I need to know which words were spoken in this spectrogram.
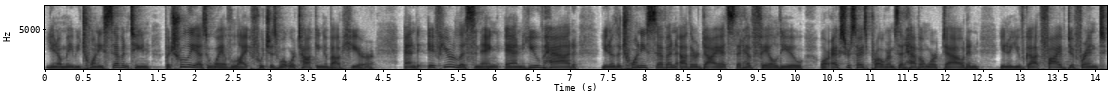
you know, maybe 2017, but truly as a way of life, which is what we're talking about here. And if you're listening and you've had, you know, the 27 other diets that have failed you or exercise programs that haven't worked out and, you know, you've got five different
